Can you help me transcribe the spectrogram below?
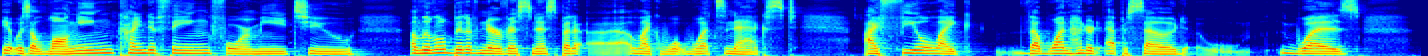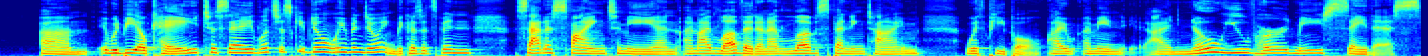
it was a longing kind of thing for me to a little bit of nervousness, but uh, like what, what's next? I feel like the 100 episode was um, it would be okay to say, let's just keep doing what we've been doing because it's been satisfying to me and, and I love it. And I love spending time with people. I, I mean, I know you've heard me say this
